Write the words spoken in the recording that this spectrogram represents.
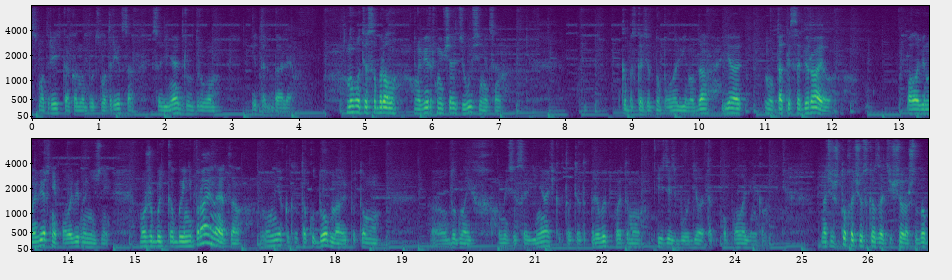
смотреть, как оно будет смотреться, соединять друг с другом и так далее. Ну вот я собрал верхнюю часть гусеницы, как бы сказать, одну половину, да. Я ну, так и собираю, половину верхней, половину нижней. Может быть, как бы и неправильно это, но мне как-то так удобно, и потом э, удобно их вместе соединять, как-то вот это привык, поэтому и здесь буду делать так по половинкам. Значит, что хочу сказать еще раз, чтобы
